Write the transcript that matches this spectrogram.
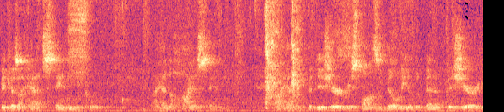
Because I had standing in court. I had the highest standing. I had the fiduciary responsibility of the beneficiary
